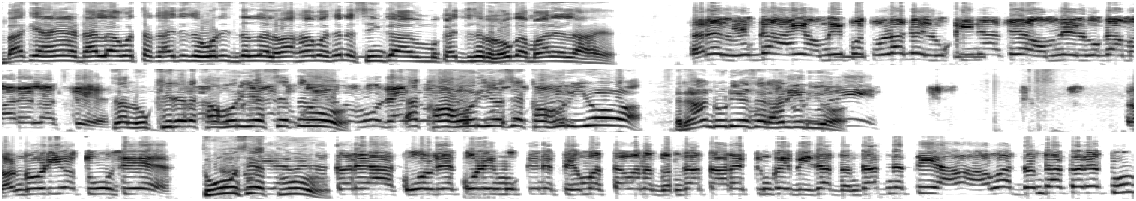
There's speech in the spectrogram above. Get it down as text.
બાકી અહીંયા ડાલામાં તો કાયદેસર ઓરિજિનલ ના વાહામાં છે ને સિંગા કાયદેસર લોગા મારેલા છે અરે લોગા અહીં અમે પણ થોડા કઈ લુખીના છે અમને લોગા મારેલા છે. તો લુખી રે ખહુરિયા છે તું. ખહુરિયો છે ખહુરિયો. રાંડુડિયો છે રાંડુડિયો. રંડોડિયો તું છે. તું છે તું. કરે આ કોલ રેકોર્ડિંગ મૂકીને ફેમસ થવાના ધંધા તારે તું કઈ બીજા ધંધા જ નથી? આવા ધંધા કરે તું?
